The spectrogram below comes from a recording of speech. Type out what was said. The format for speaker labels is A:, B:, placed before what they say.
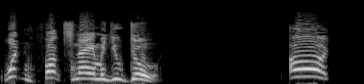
A: What in fuck's name are you doing? Oh,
